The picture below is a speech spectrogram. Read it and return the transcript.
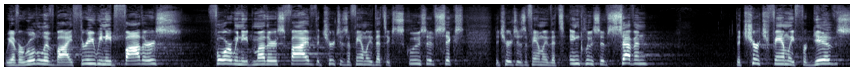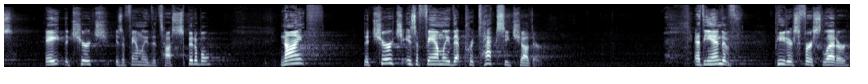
we have a rule to live by. Three, we need fathers. Four, we need mothers. Five, the church is a family that's exclusive. Six, the church is a family that's inclusive. Seven, the church family forgives. Eight, the church is a family that's hospitable. Ninth, the church is a family that protects each other. At the end of Peter's first letter,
